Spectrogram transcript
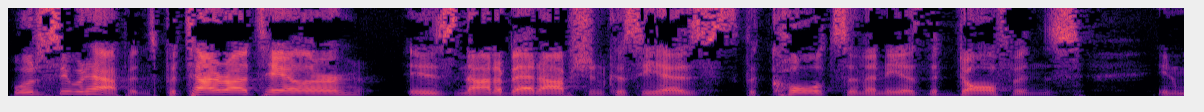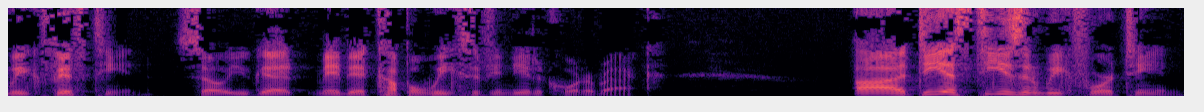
We'll just see what happens. But Tyrod Taylor is not a bad option because he has the Colts and then he has the Dolphins in week 15. So you get maybe a couple weeks if you need a quarterback. Uh, DSTs in week 14.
